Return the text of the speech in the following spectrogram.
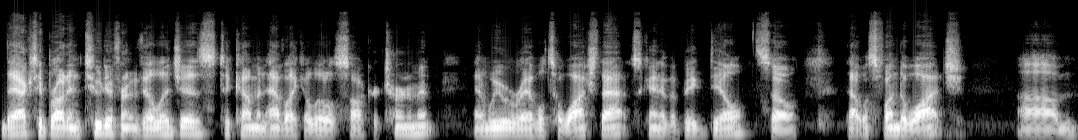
They actually brought in two different villages to come and have like a little soccer tournament and we were able to watch that. It's kind of a big deal. So that was fun to watch. Um,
